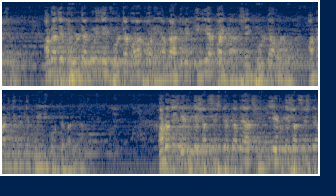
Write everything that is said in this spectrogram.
আছে, আমরা যে ভুলটা করি যে ভুলটা করার পরে আমরা আলটিমেট কেরিয়ার পাই না, সেই ভুলটা হলো আমরা নিজেদেরকে তৈরি করতে পারি না। আমরা যে এডুকেশন সিস্টেমটাতে আছি কি এডুকেশন সিস্টেম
